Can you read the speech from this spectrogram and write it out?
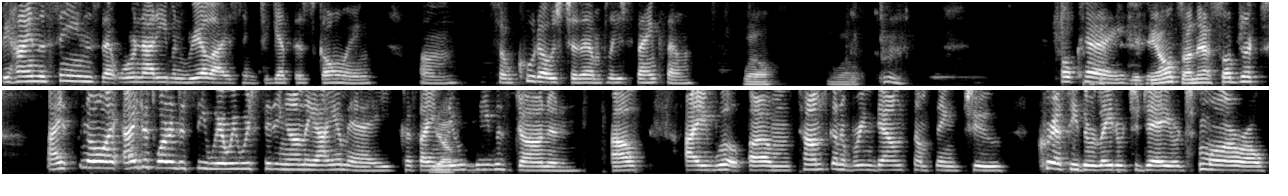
behind the scenes that we're not even realizing to get this going. Um, so kudos to them. Please thank them. Well, well. okay. Anything else on that subject? I no, I, I just wanted to see where we were sitting on the IMA because I yep. knew he was done and I'll I will um Tom's gonna bring down something to Chris either later today or tomorrow.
